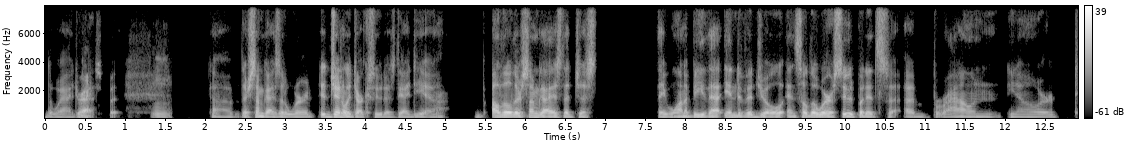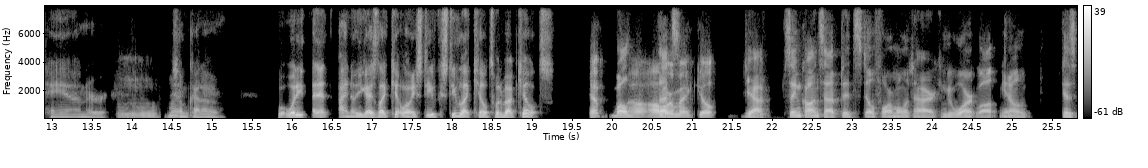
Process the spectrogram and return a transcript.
the way I dress. But Mm. uh, there's some guys that'll wear generally dark suit as the idea. Although there's some guys that just they want to be that individual, and so they'll wear a suit, but it's a brown, you know, or tan or hmm Right. some kind of. What, what do you? And I know you guys like kilt. Well, like Steve, Steve like kilts. What about kilts? Yep. Well, I'll, I'll wear that's- my kilt. yeah, same concept. It's still formal attire. It can be worn. Well, you know, because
